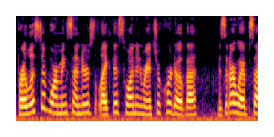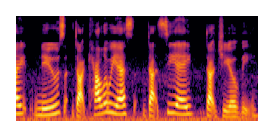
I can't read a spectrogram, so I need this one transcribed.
For a list of warming centers like this one in Rancho Cordova, visit our website news.caloes.ca.gov.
